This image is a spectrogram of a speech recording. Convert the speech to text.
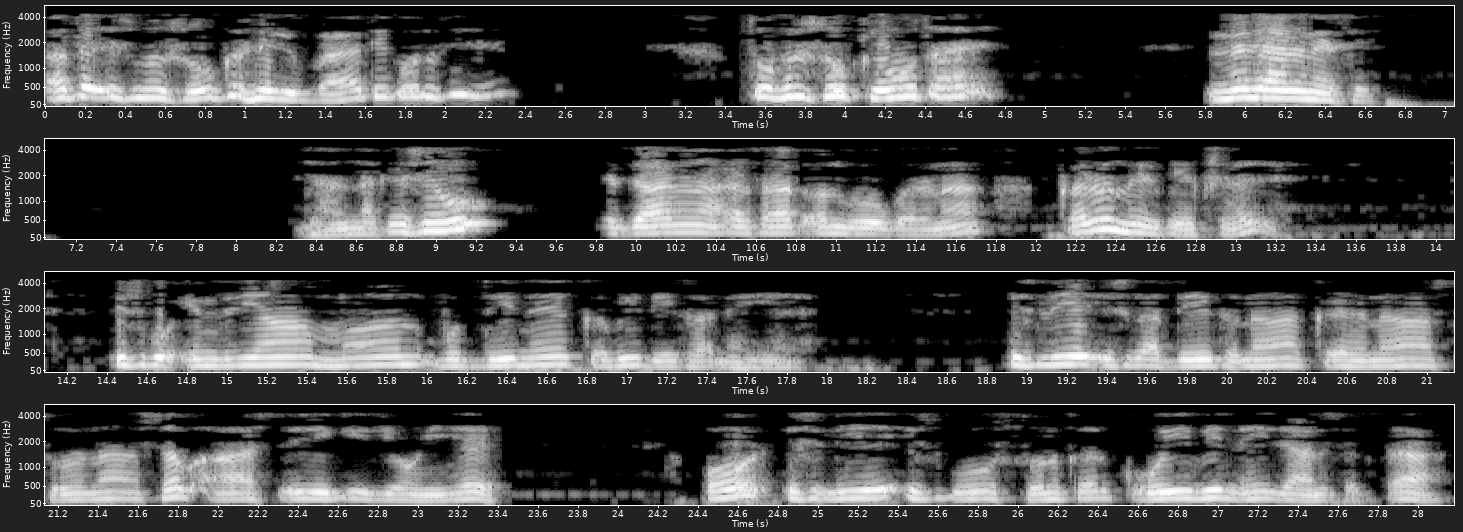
अतः इसमें शोक करने की बात ही कौन सी है? तो फिर शोक क्यों होता है? न जानने से। जानना कैसे हो? जानना अर्थात अनुभव करना कर्ण निरपेक्ष है। इसको इंद्रियाँ, मन, बुद्धि ने कभी देखा नहीं है। इसलिए इसका देखना, कहना, सुनना सब आश्चर्य की जो ही है। और इसलिए इसको सुनकर कोई भी नहीं जान सकता।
